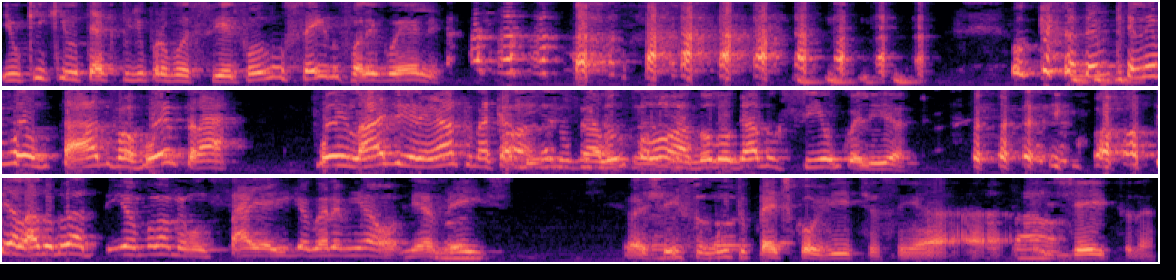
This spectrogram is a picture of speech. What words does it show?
E o que, que o técnico pediu para você? Ele falou, não sei, não falei com ele. o cara deve ter levantado, falou, vou entrar. Foi lá direto na cabine ah, do Galo e falou, ó, no lugar do 5 ali. Igual a pelada do aterro. Falou, meu irmão, sai aí que agora é minha, minha vez. Eu achei isso muito Petkovic, assim, a, a, jeito, né?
